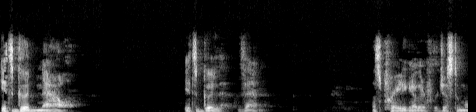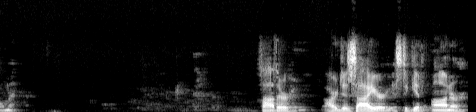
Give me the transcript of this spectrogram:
It's good now. It's good then. Let's pray together for just a moment. Father, our desire is to give honor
